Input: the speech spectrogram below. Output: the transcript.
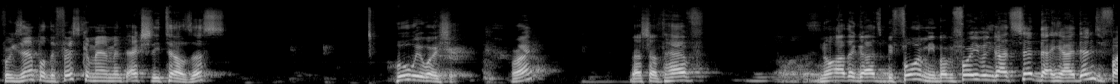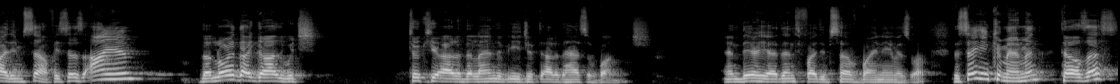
For example, the first commandment actually tells us who we worship, right? Thou shalt have no other gods before me. But before even God said that, He identified Himself. He says, I am the Lord thy God, which took you out of the land of Egypt, out of the house of bondage. And there He identified Himself by name as well. The second commandment tells us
